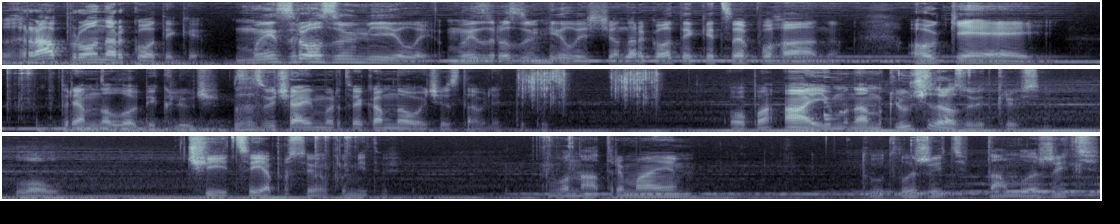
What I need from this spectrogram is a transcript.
Гра про наркотики. Ми зрозуміли. Ми зрозуміли, що наркотики це погано. Окей. Прям на лобі ключ. Зазвичай мертвякам на очі ставлять, типу. Опа. А, і нам ключ зразу відкрився. Лол. Чи це я просто його помітив? Вона тримає. Тут лежить, там лежить.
